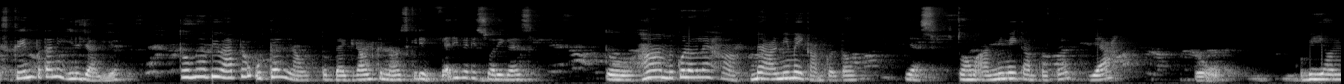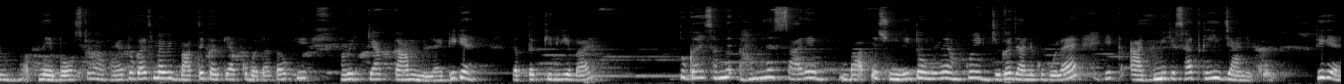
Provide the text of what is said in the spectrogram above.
screen पता नहीं हिल जा रही है। तो मैं अभी वहाँ पे उतर रहा हूँ। तो बैकग्राउंड के नॉइज़ के लिए वेरी वेरी सॉरी गैस तो हाँ मेरे को लग रहा है हाँ मैं आर्मी में ही काम करता हूँ। यस तो हम आर्मी में ही काम करते हैं। या तो अभी हम अपने बॉस के पास आए। तो गैस मैं अभी बातें करके आपको बताता हूँ कि हमें क्या काम मिला है, ठीक है? तब तक के लिए बाय तो गैस हमने हमने सारे बातें सुन ली तो उन्होंने हमको एक जगह जाने को बोला है, एक आदमी के साथ कहीं जाने को, ठीक है?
